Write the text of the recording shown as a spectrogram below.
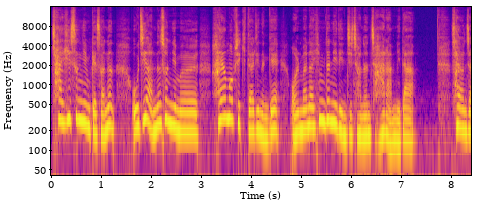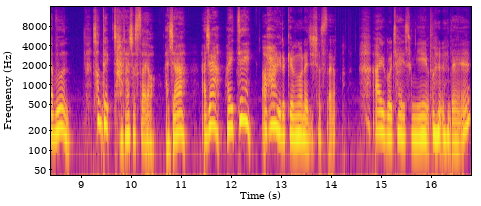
차희승님께서는 오지 않는 손님을 하염없이 기다리는 게 얼마나 힘든 일인지 저는 잘 압니다. 사연자분 선택 잘 하셨어요. 아자, 아자, 화이팅! 아, 이렇게 응원해 주셨어요. 아이고, 차이숙님. 네.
